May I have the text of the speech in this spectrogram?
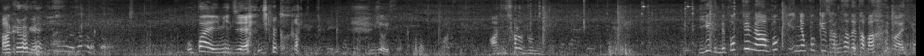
아 그러게. 오빠의 이미지에 안 좋을 것 같아. 음식 어딨어? 아주처럼 돈. 이게 근데 뽑히면 뽑 인형 뽑기 장사들 다 망하는 거 아니야?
